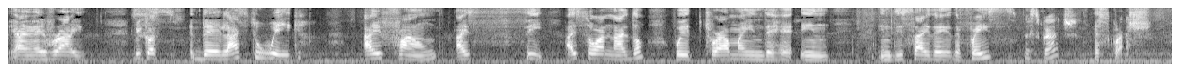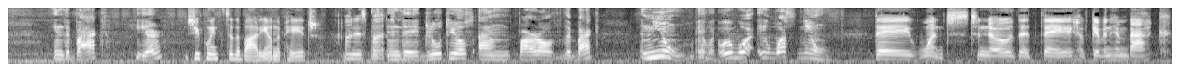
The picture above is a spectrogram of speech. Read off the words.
And I write, because the last two week, I found, I see, I saw Arnaldo with trauma in the head, in, in this side, the, the face, A scratch? a scratch. In the back, here, She points to the body on the page. On his butt? in the gluteus and part of the back, new. It, it, it was new. They want to know that they have given him back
